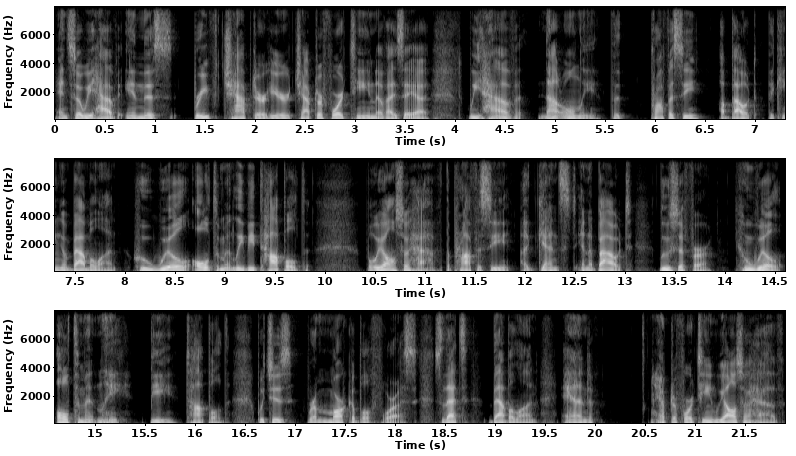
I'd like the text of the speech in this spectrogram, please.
And so we have in this brief chapter here, chapter 14 of Isaiah, we have not only the prophecy about the king of Babylon, who will ultimately be toppled, but we also have the prophecy against and about Lucifer, who will ultimately be toppled, which is remarkable for us. So that's Babylon. And chapter 14, we also have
